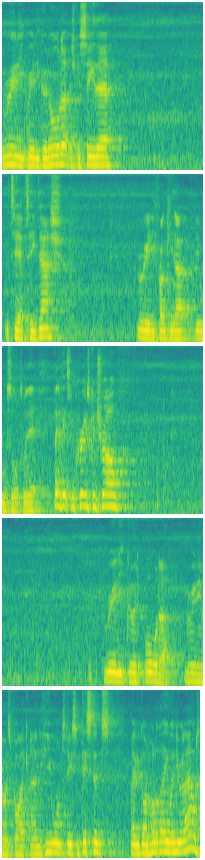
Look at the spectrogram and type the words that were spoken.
Really, really good order, as you can see there. The TFT dash. Really funky that, do all sorts with it. Benefits from cruise control. Really good order, really nice bike. And if you want to do some distance, maybe go on holiday when you're allowed,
